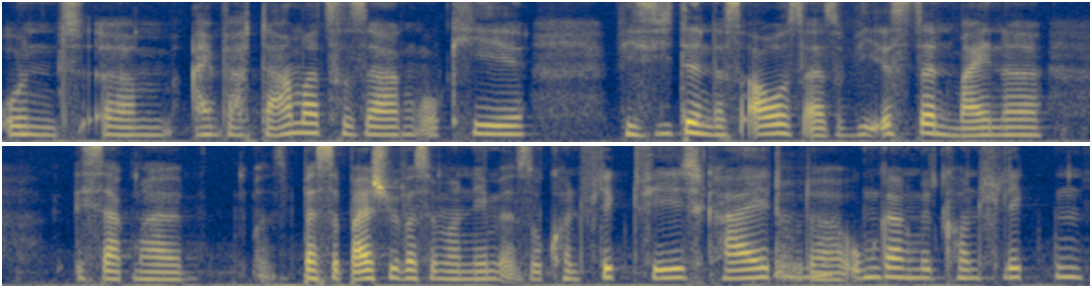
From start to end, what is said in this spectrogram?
Und ähm, einfach da mal zu sagen, okay, wie sieht denn das aus? Also wie ist denn meine, ich sag mal, das beste Beispiel, was wir mal nehmen, ist so Konfliktfähigkeit mhm. oder Umgang mit Konflikten.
